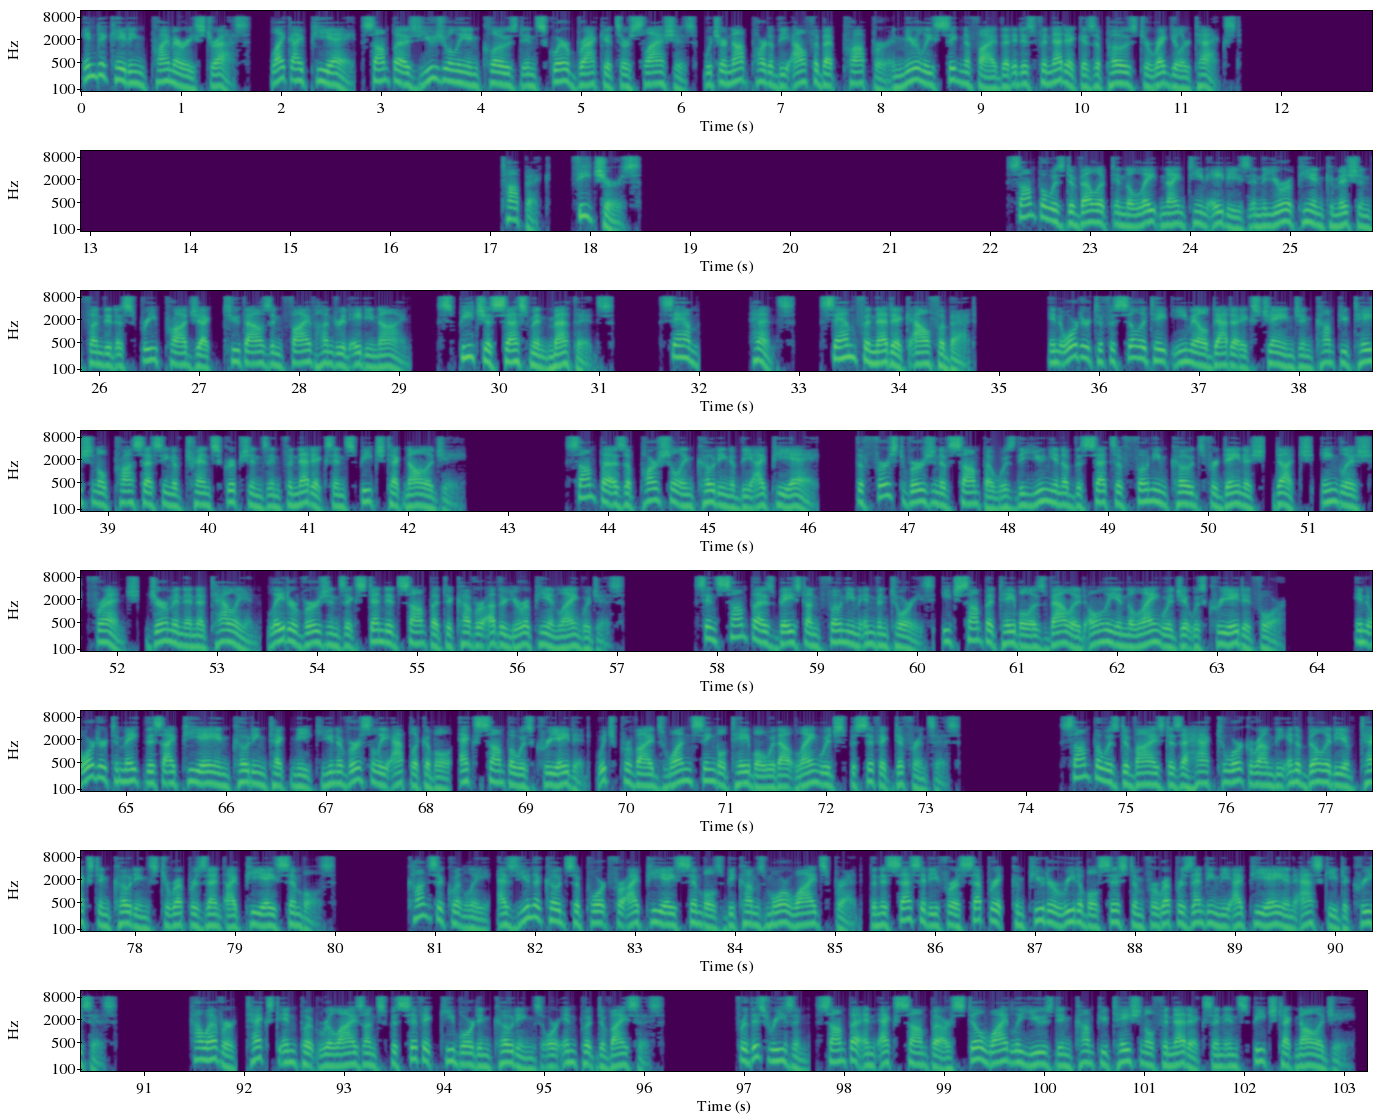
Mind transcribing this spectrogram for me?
indicating primary stress. Like IPA, Sampa is usually enclosed in square brackets or slashes, which are not part of the alphabet proper and merely signify that it is phonetic as opposed to regular text. Features Sampa was developed in the late 1980s in the European Commission-funded Esprit Project 2589, Speech Assessment Methods SAM hence, SAM phonetic alphabet in order to facilitate email data exchange and computational processing of transcriptions in phonetics and speech technology. SAMPA is a partial encoding of the IPA. The first version of SAMPA was the union of the sets of phoneme codes for Danish, Dutch, English, French, German and Italian. Later versions extended SAMPA to cover other European languages. Since SAMPA is based on phoneme inventories, each SAMPA table is valid only in the language it was created for. In order to make this IPA encoding technique universally applicable, X-SAMPA was created, which provides one single table without language-specific differences. SAMPA was devised as a hack to work around the inability of text encodings to represent IPA symbols. Consequently, as Unicode support for IPA symbols becomes more widespread, the necessity for a separate, computer-readable system for representing the IPA in ASCII decreases. However, text input relies on specific keyboard encodings or input devices. For this reason, SAMPA and X-SAMPA are still widely used in computational phonetics and in speech technology.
